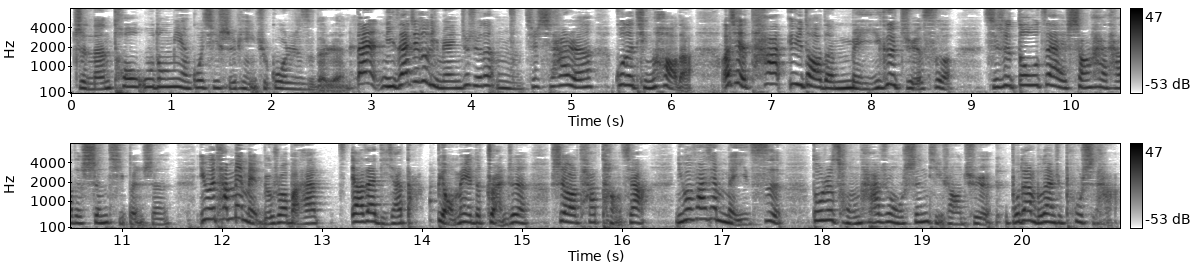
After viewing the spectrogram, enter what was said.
只能偷乌冬面、过期食品去过日子的人。但是你在这个里面，你就觉得，嗯，其实其他人过得挺好的，而且他遇到的每一个角色，其实都在伤害他的身体本身。因为他妹妹，比如说把他压在底下打，表妹的转正是要他躺下，你会发现每一次都是从他这种身体上去不断不断去 push 他。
